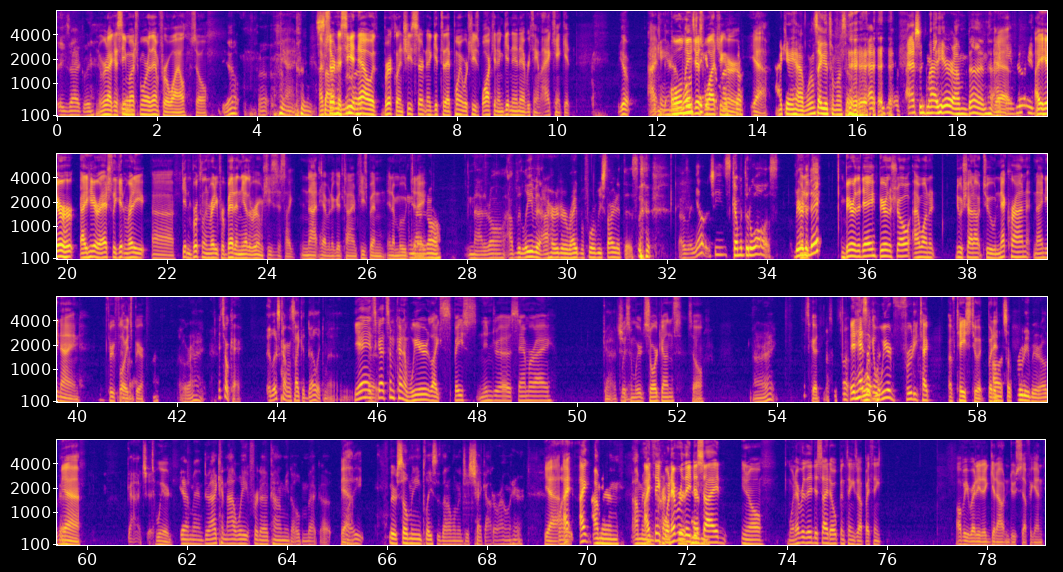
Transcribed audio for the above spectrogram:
Exactly. we're not going to see Yeah. much more of them for a while. So Yep. Uh, God. I'm starting to see it now with Brooklyn. She's starting to get to that point where she's walking and getting in everything. I'm like, I can't get. Yep. I I'm can't have only just watching her. Yeah, I can't have one second to myself. If Ashley- if Ashley's not here, I'm done. Yeah. I can't do anything. I hear her. I hear Ashley getting ready, uh, getting Brooklyn ready for bed in the other room. She's just like not having a good time. She's been in a mood Not today. at all. Not at all. I believe it. I heard her right before we started this. I was like, yo, she's coming through the walls. Beer of the day? Beer of the day, beer of the show. I want to do a shout out to Necron 99, Three Floyds beer. All right. It's okay. It looks kind of psychedelic, man. Yeah, it's But- got some kind of weird like space ninja samurai Gotcha. with some weird sword guns. So All right. it's good. That's what's up. It has What- like a what- weird fruity type of taste to it, but it, oh, it's a fruity beer. Okay. yeah, Gotcha. it's weird. Yeah, man, dude, I cannot wait for the economy to open back up. Yeah. Like, there's so many places that I want to just check out around here. Yeah, Like, I I I'm in. I'm in. I think whenever they heaven. decide, you know, whenever they decide to open things up, I think I'll be ready to get out and do stuff again.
